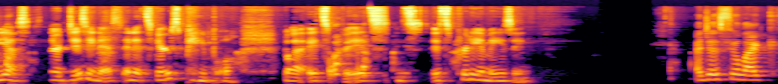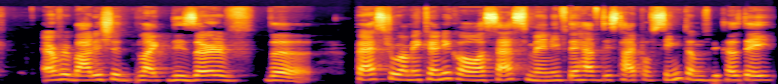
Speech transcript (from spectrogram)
yes, they're dizziness, and it scares people, but it's it's it's it's pretty amazing. I just feel like everybody should like deserve the pass through a mechanical assessment if they have this type of symptoms because they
